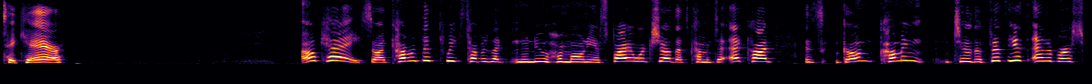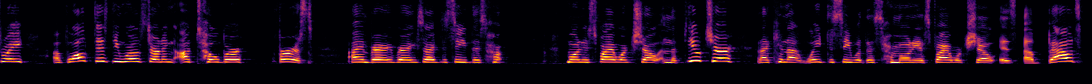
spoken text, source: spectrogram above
Take care. Okay, so I covered this week's topic like the new Harmonious Fireworks show that's coming to Epcot. It's going coming to the 50th anniversary of Walt Disney World starting October 1st. I am very very excited to see this Harmonious Fireworks show in the future, and I cannot wait to see what this Harmonious Fireworks show is about.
